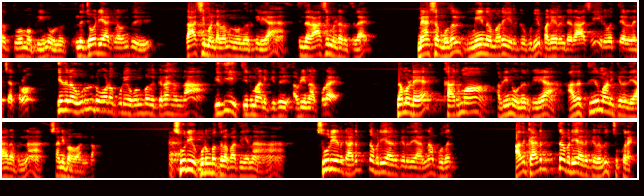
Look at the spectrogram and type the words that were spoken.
தத்துவம் அப்படின்னு ஒன்று இருக்கு. இந்த ஜோடியாக்கில் வந்து ராசி மண்டலம்னு ஒன்று இருக்கு இல்லையா? இந்த ராசி மண்டலத்தில் மேசம் முதல் மீனம் வரை இருக்கக்கூடிய பன்னிரெண்டு ராசி இருபத்தேழு நட்சத்திரம் இதுல உருண்டு ஓடக்கூடிய ஒன்பது கிரகம் தான் விதியை தீர்மானிக்குது அப்படின்னா கூட நம்மளுடைய கர்மா அப்படின்னு ஒன்று இருக்கு இல்லையா? அதை தீர்மானிக்கிறது யார் அப்படின்னா சனி பகவான் தான். சூரிய குடும்பத்தில் பார்த்தீங்கன்னா சூரியனுக்கு அடுத்தபடியாக இருக்கிறது யாருன்னா புதன். அதுக்கு அடுத்தபடியாக இருக்கிறது சுக்கரன்.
